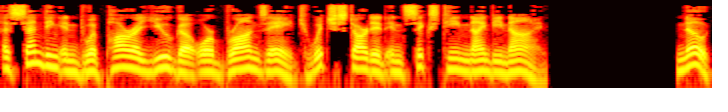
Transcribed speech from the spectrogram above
ascending in Dwapara Yuga or Bronze Age which started in 1699. Note,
